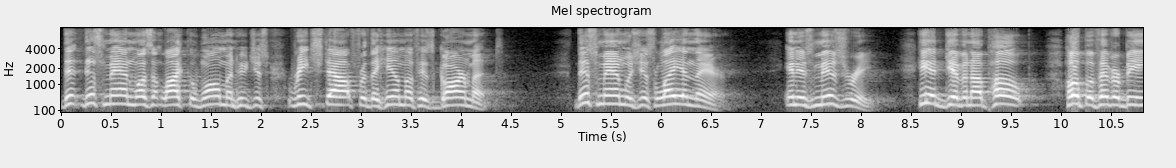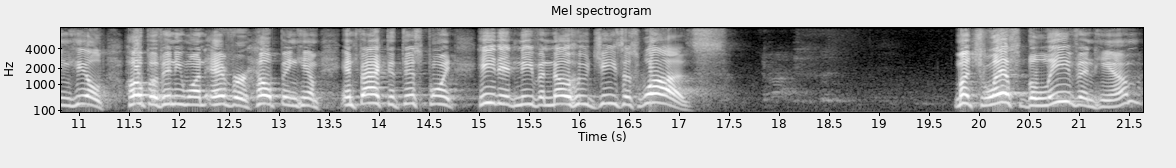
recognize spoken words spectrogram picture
This man wasn't like the woman who just reached out for the hem of his garment. This man was just laying there in his misery. He had given up hope hope of ever being healed, hope of anyone ever helping him. In fact, at this point, he didn't even know who Jesus was, much less believe in him.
